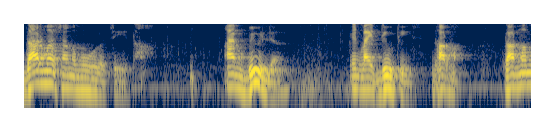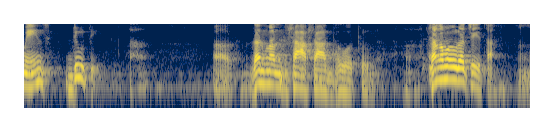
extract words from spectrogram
Dharma sangamura chita. I am builder in my duties. Dharma. Dharma means duty. Uh, uh, Dharmant sakshat bhagavat uh, Sangamura chita. Hmm.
